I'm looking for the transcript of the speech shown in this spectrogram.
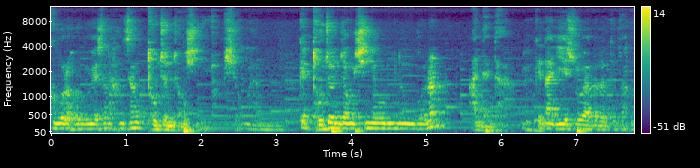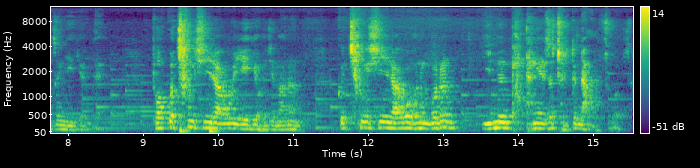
그걸 하기 위해서는 항상 도전 정신이 필요한 거야 그 도전 정신이 없는 거는 안 된다. 음. 그난 예술가들한테도 항상 얘기하는데 벚꽃 창신이라고 얘기하지만은 그 창신이라고 하는 거는 있는 바탕에서 절대 나올 수가 없어.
